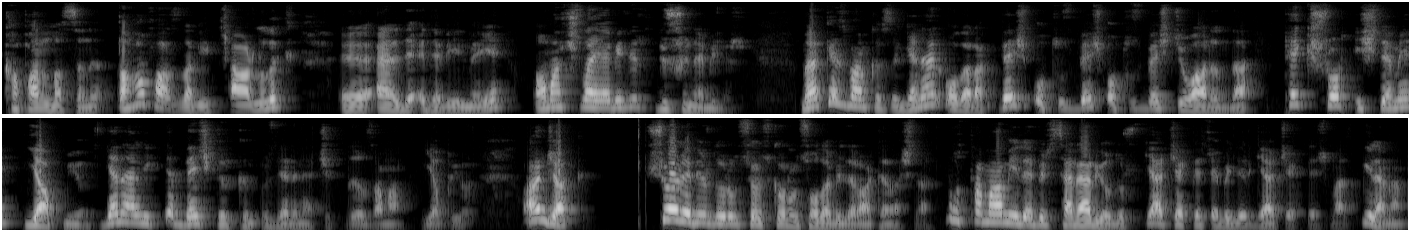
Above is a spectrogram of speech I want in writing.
kapanmasını, daha fazla bir karlılık e, elde edebilmeyi amaçlayabilir, düşünebilir. Merkez Bankası genel olarak 5.35-35 civarında pek short işlemi yapmıyor. Genellikle 5.40'ın üzerine çıktığı zaman yapıyor. Ancak şöyle bir durum söz konusu olabilir arkadaşlar. Bu tamamıyla bir senaryodur. Gerçekleşebilir, gerçekleşmez. Bilemem.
